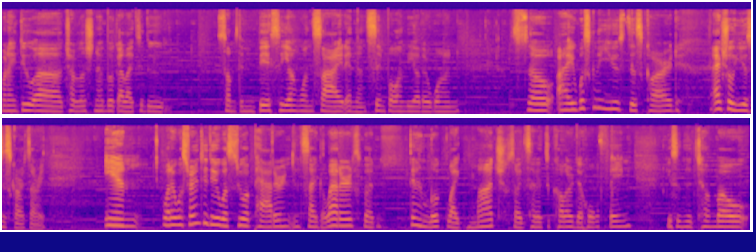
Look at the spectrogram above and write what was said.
when I do a traveler's notebook I like to do something busy on one side and then simple on the other one. So I was gonna use this card actually use this card sorry. And what I was trying to do was do a pattern inside the letters but didn't look like much so I decided to color the whole thing using the Tombow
